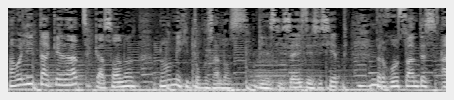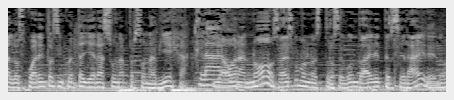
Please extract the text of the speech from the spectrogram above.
abuelita, ¿a qué edad se casó? No, no mijito, pues a los 16, 17. Pero justo antes, a los 40 o 50 ya eras una persona vieja. Claro. Y ahora no, o sea, es como nuestro segundo aire, tercer aire, ¿no?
